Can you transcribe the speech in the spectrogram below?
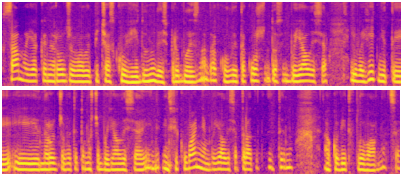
само, як і народжували під час ковіду, ну десь приблизно, да, коли також досить боялися і вагітніти, і народжувати, тому що боялися інфікування, боялися втратити дитину, а ковід впливав на це.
